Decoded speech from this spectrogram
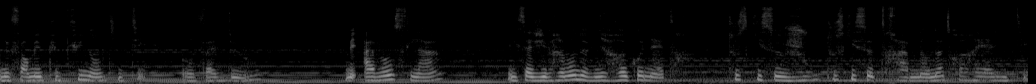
Ne formez plus qu'une entité en face de vous. Mais avant cela, il s'agit vraiment de venir reconnaître tout ce qui se joue, tout ce qui se trame dans notre réalité,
